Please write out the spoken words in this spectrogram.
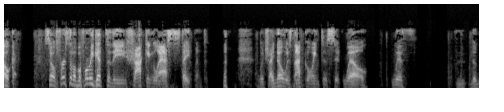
Okay. So first of all, before we get to the shocking last statement, which I know is not going to sit well with the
